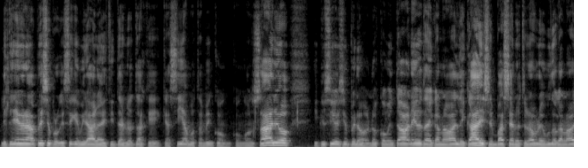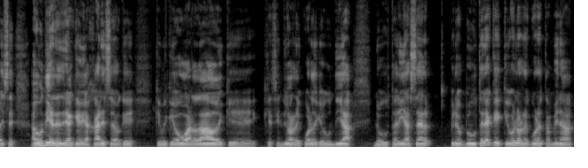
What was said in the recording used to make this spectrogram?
le tenía gran aprecio porque sé que miraba las distintas notas que, que hacíamos también con, con Gonzalo, inclusive siempre nos, nos comentaba anécdotas de Carnaval de Cádiz en base a nuestro nombre del Mundo Carnaval, dice, algún día tendrían que viajar, es algo que, que me quedó guardado y que, que sin duda recuerdo y que algún día nos gustaría hacer, pero me gustaría que, que vos lo recuerdes también a,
